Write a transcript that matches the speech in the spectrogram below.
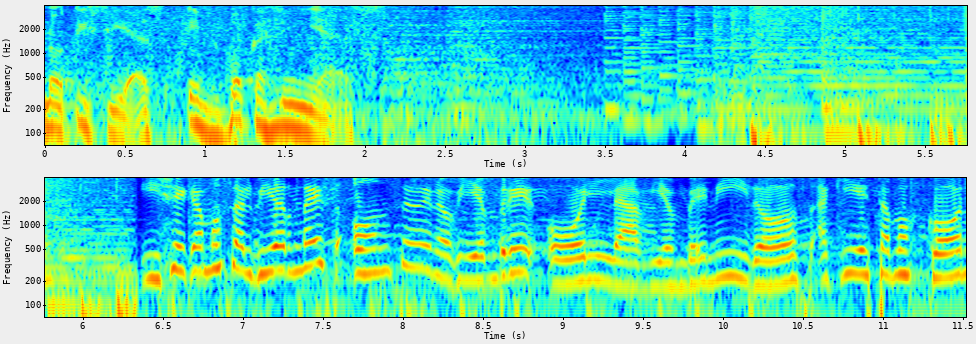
Noticias en pocas líneas. Y llegamos al viernes 11 de noviembre. Hola, bienvenidos. Aquí estamos con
